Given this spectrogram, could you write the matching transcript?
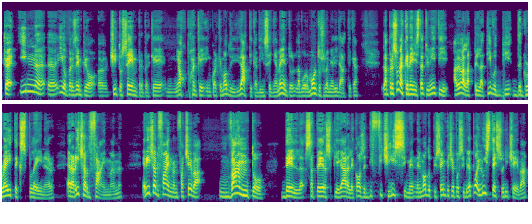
cioè, in, eh, io per esempio eh, cito sempre, perché mi occupo anche in qualche modo di didattica, di insegnamento, lavoro molto sulla mia didattica, la persona che negli Stati Uniti aveva l'appellativo di The Great Explainer era Richard Feynman, e Richard Feynman faceva un vanto del saper spiegare le cose difficilissime nel modo più semplice possibile. Poi lui stesso diceva,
